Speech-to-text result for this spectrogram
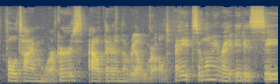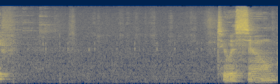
full-time workers out there in the real world, right? So let me write, it is safe to assume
